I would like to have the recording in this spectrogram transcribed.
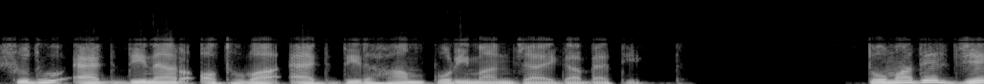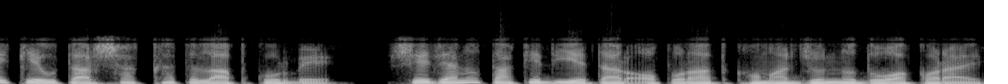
শুধু এক দিনার অথবা এক দিরহাম পরিমাণ জায়গা ব্যতীত। তোমাদের যে কেউ তার সাক্ষাৎ লাভ করবে, সে যেন তাকে দিয়ে তার অপরাধ ক্ষমার জন্য দোয়া করায়,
